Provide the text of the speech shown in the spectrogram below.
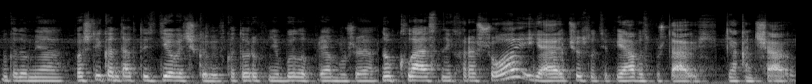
ну, когда у меня пошли контакты с девочками, в которых мне было прям уже, ну, классно и хорошо, и я чувствовала, типа, я возбуждаюсь, я кончаю.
